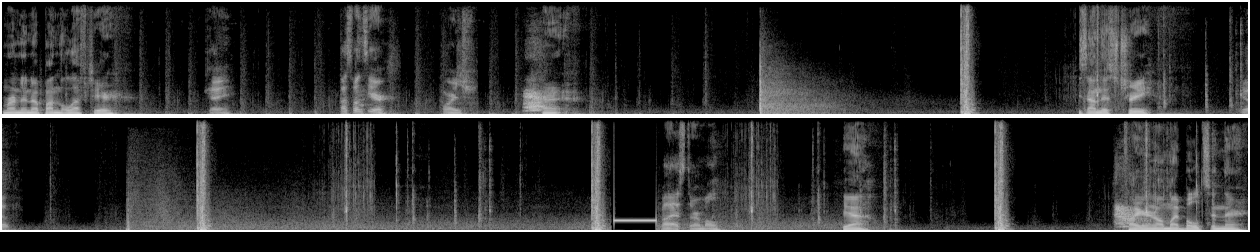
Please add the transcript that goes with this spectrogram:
running up on the left here. Okay. Last one's here. Orange. All right. He's on this tree. Yep. Probably has thermal. Yeah. Firing all my bolts in there.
